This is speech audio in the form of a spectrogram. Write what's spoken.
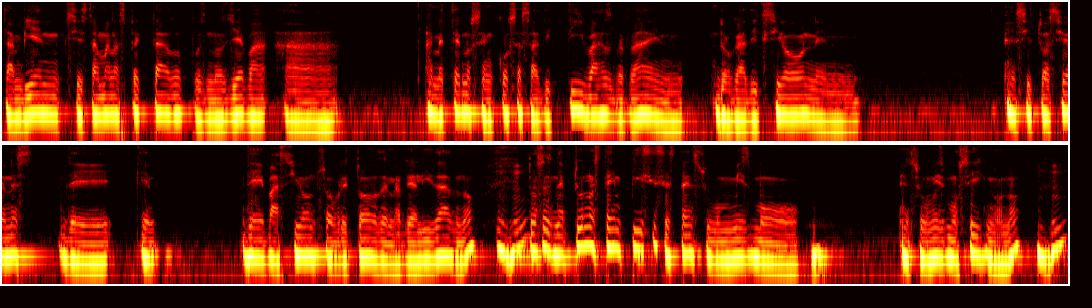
también si está mal aspectado, pues nos lleva a a meternos en cosas adictivas, ¿verdad? En drogadicción, en, en situaciones de, que, de evasión sobre todo de la realidad, ¿no? Uh -huh. Entonces Neptuno está en Pisces, está en su mismo en su mismo signo, ¿no? Uh -huh.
